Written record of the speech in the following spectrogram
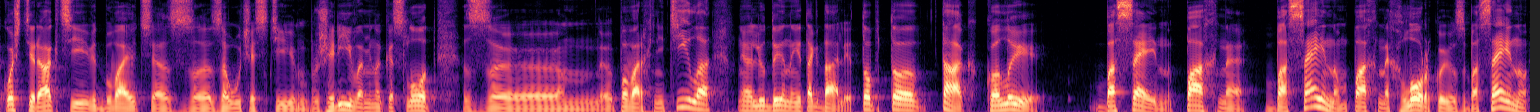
Також ці реакції відбуваються з за участі жирів, амінокислот з е, поверхні тіла е, людини і так далі. Тобто, так, коли басейн пахне басейном, пахне хлоркою з басейну,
